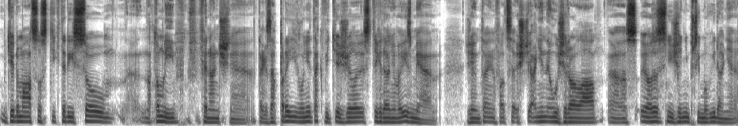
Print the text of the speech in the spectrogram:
u těch domácností, které jsou na tom líp finančně, tak za první oni tak vytěžili z těch daňových změn, že jim ta inflace ještě ani neužrala uh, jo, ze snížení příjmové daně,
